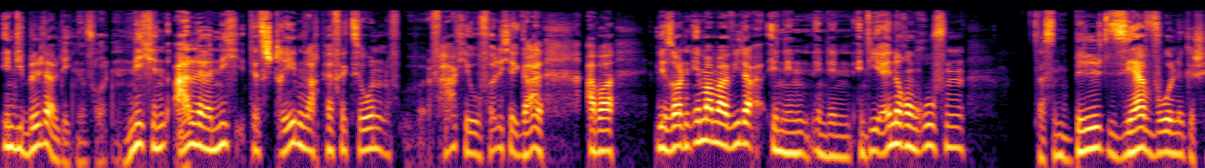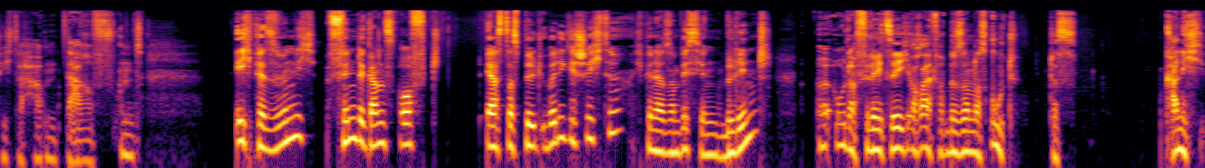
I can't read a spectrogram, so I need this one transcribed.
in die Bilder legen sollten. Nicht in alle, nicht das Streben nach Perfektion, Fakio, völlig egal. Aber wir sollten immer mal wieder in den, in den, in die Erinnerung rufen, dass ein Bild sehr wohl eine Geschichte haben darf. Und ich persönlich finde ganz oft erst das Bild über die Geschichte. Ich bin ja so ein bisschen blind. Äh, oder vielleicht sehe ich auch einfach besonders gut. Das kann ich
